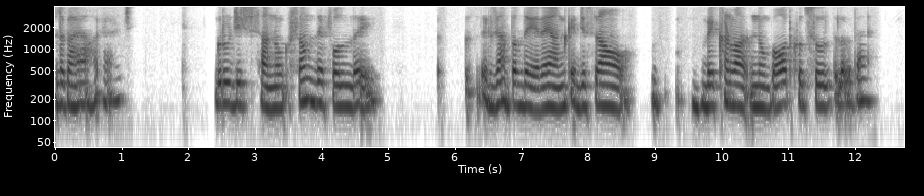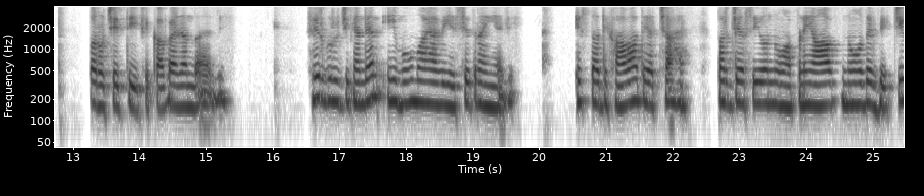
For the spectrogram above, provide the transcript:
ਲਗਾਇਆ ਹੋਇਆ ਹੈ ਜੀ। ਗੁਰੂ ਜੀ ਸਾਨੂੰ ਸਮ ਦੇ ਫੁੱਲ ਦੇ ਐਗਜ਼ਾਮਪਲ ਦੇ ਰਹੇ ਹਨ ਕਿ ਜਿਸ ਤਰ੍ਹਾਂ ਉਹ ਵੇਖਣ ਨੂੰ ਬਹੁਤ ਖੂਬਸੂਰਤ ਲੱਗਦਾ ਹੈ, ਪਰ ਉਹ ਛੇਤੀ ਫਿੱਕਾ ਪੈ ਜਾਂਦਾ ਹੈ ਜੀ। ਫਿਰ ਗੁਰੂ ਜੀ ਕਹਿੰਦੇ ਹਨ, ਇਹ ਮੋਹ ਮਾਇਆ ਵੀ ਇਸੇ ਤਰ੍ਹਾਂ ਹੀ ਹੈ ਜੀ। ਇਸ ਦਾ ਦਿਖਾਵਾ ਤੇ ਅੱਛਾ ਹੈ, ਪਰ ਜੇ ਅਸੀਂ ਉਹਨੂੰ ਆਪਣੇ ਆਪ ਨੂੰ ਉਹਦੇ ਵਿੱਚ ਹੀ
